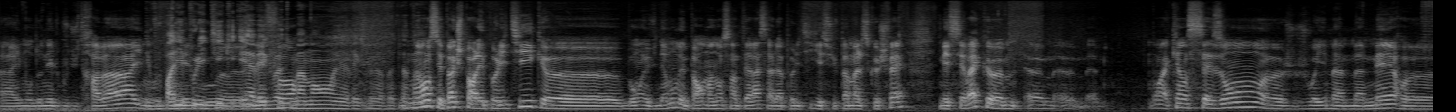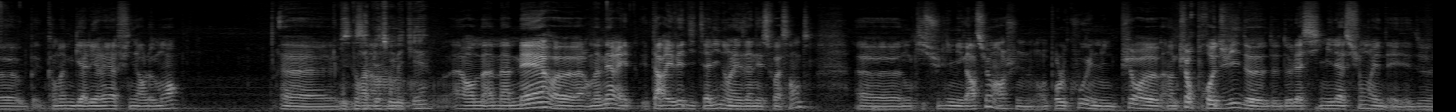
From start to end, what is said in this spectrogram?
Euh, ils m'ont donné le goût du travail. Et vous parliez politique euh, et avec votre maman et avec votre papa Non, c'est pas que je parlais politique. bon, évidemment, mes parents maintenant s'intéressent à la politique et suivent pas mal ce que je fais. Mais c'est vrai que moi, à 15-16 ans, je voyais ma, ma mère quand même galérer à finir le mois. On peut rappeler son métier? Alors ma, ma, mère, alors ma mère est, est arrivée d'Italie dans les années 60. Euh, donc issu de l'immigration. Hein. Je suis pour le coup pure, un pur produit de, l'assimilation et, de,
